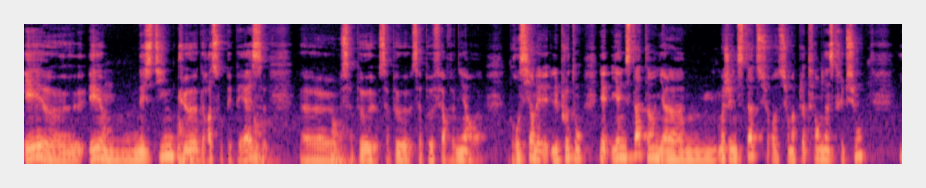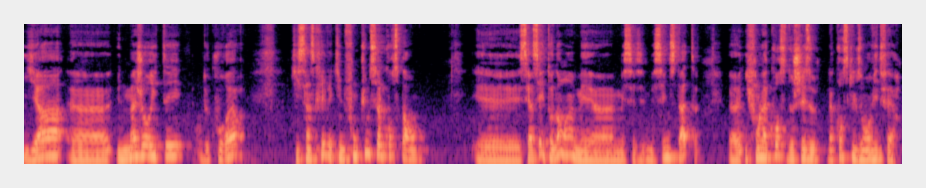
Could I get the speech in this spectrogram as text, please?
Et, euh, et, on estime que grâce au PPS, ça, peut, faire venir grossir les, les pelotons. Il y, a, une stat, hein, moi j'ai une stat sur ma plateforme d'inscription. Il y a une majorité de coureurs qui s'inscrivent et qui ne font qu'une seule course par an. Et c'est assez étonnant, hein, mais, euh, mais c'est une stat. Euh, ils font la course de chez eux, la course qu'ils ont envie de faire.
